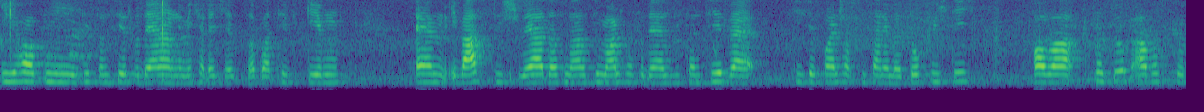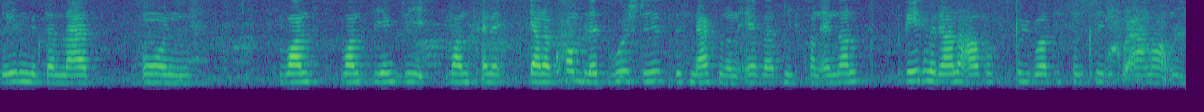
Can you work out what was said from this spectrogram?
ich habe mich distanziert von denen und ich hätte euch jetzt ein paar Tipps geben. Ähm, ich weiß, es ist schwer, dass man sich manchmal von denen distanziert, weil diese Freundschaften sind immer doch wichtig. Aber versuch einfach zu reden mit den Leuten und wenn es irgendwie, wenn es eine, einer komplett wurscht ist, das merkst du dann eh, weil es nichts dran ändern. Red mit einer einfach drüber, distanzier dich von einer und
